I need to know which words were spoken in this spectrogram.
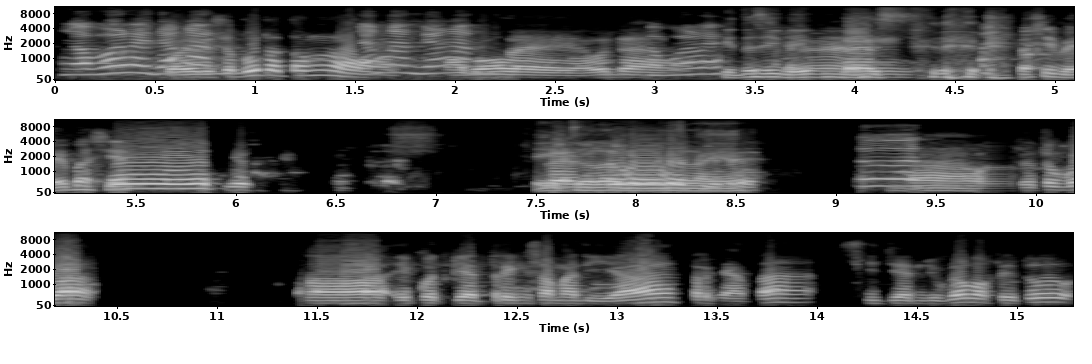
Nggak boleh, Boleh jangan. disebut atau enggak? Jangan, Nggak jangan. boleh, ya udah. Boleh. Kita sih bebas. Pasti bebas ya. Tut, gitu. Itulah pokoknya lah ya. gitu. Tut. Nah, waktu itu gua eh, ikut catering sama dia, ternyata si Jen juga waktu itu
